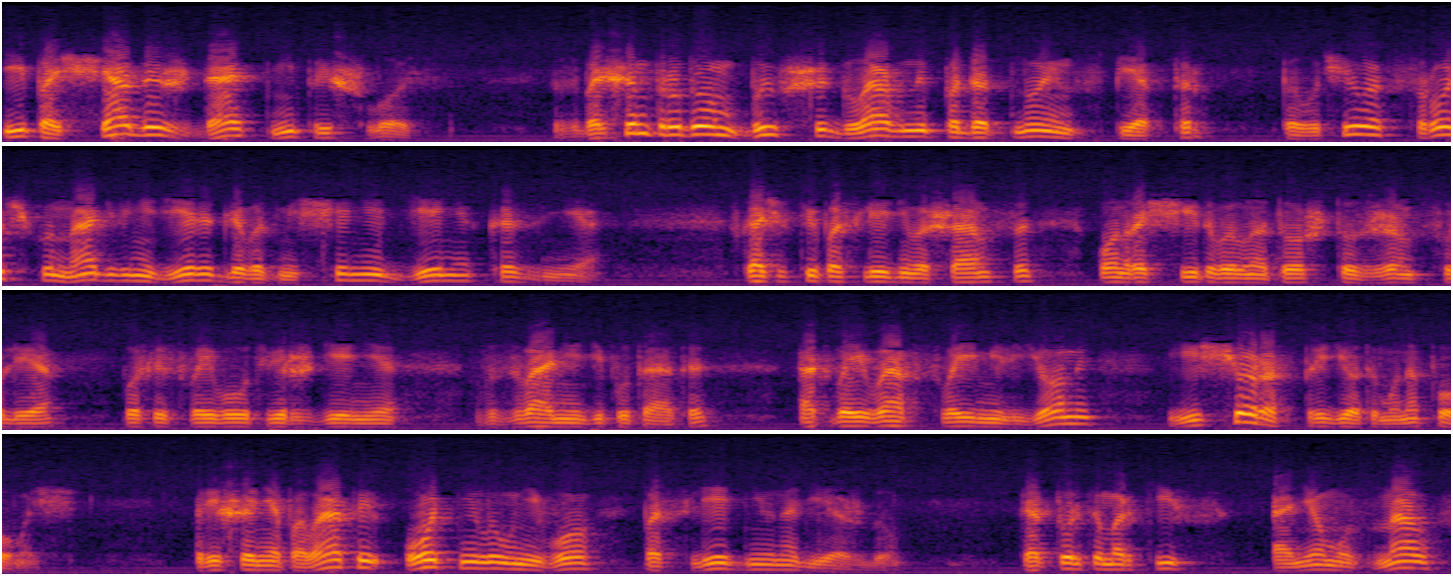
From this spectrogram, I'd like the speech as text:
И пощады ждать не пришлось. С большим трудом бывший главный податной инспектор получил отсрочку на две недели для возмещения денег казне. В качестве последнего шанса он рассчитывал на то, что Жан-Суле после своего утверждения в звании депутата, отвоевав свои миллионы, еще раз придет ему на помощь. Решение палаты отняло у него последнюю надежду. Как только маркиз о нем узнал,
